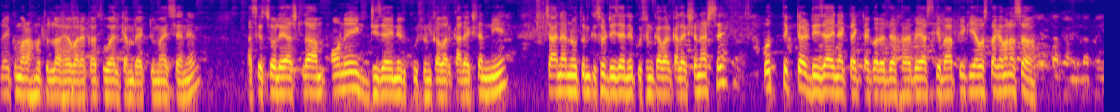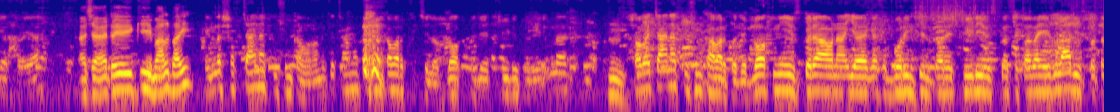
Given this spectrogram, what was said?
আসসালামাইকুম রহমতুল্লাহ বারাকাত welcome back to my channel আজকে চলে আসলাম অনেক ডিজাইনের কুশন কাভার কালেকশন নিয়ে। চায়না নতুন কিছু ডিজাইনের কুশন কাভার কালেকশন আসছে। প্রত্যেকটা ডিজাইন একটা একটা করে দেখাবে। আজকে বাপি কি অবস্থা? কেমন আছো? আচ্ছা এটাই কি মাল ভাই? এগুলো সব চায়না কুশন কাভার অনেকে চায়না কুশন কাভার খুঁজছিল। ব্লক খুঁজে থ্রি ডি খুঁজে এগুলো হুম। সবাই চায়না কুশন কাভার খুঁজে। ব্লক নিয়ে ইউজ করে না ইয়ে হয়ে গেছে বোরিং ফিল করে থ্রি ডি ইউজ করছে। কয় ভাই এগুলো আর ইউজ করতে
